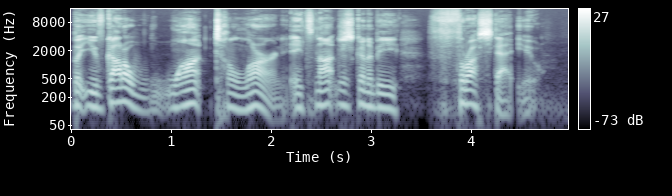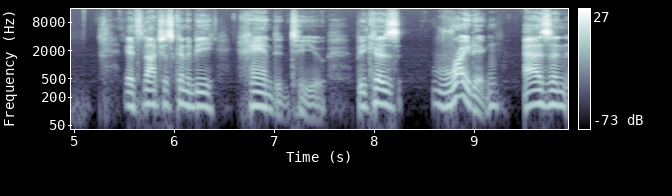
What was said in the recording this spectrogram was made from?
but you've got to want to learn. It's not just going to be thrust at you. It's not just going to be handed to you because writing as an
